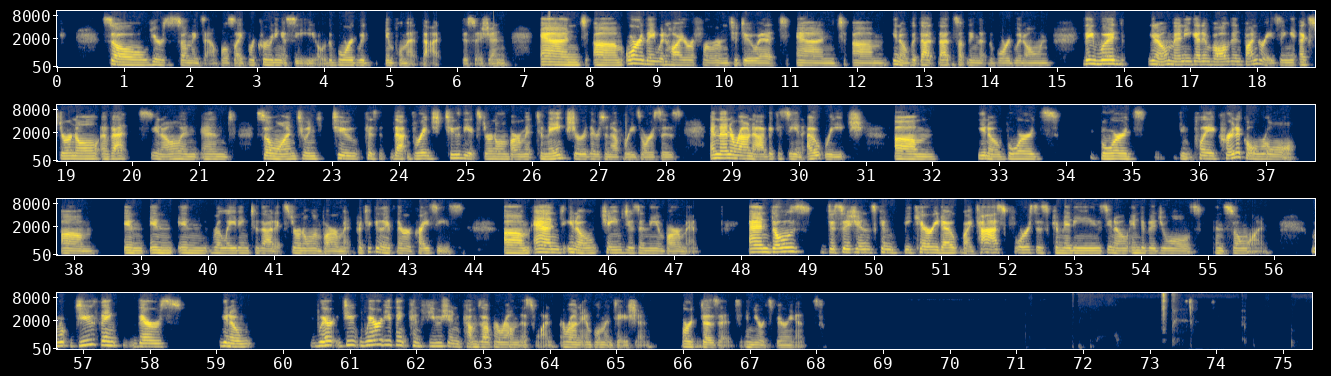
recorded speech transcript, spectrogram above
So here's some examples like recruiting a CEO. The board would implement that decision and um, or they would hire a firm to do it and um, you know but that that's something that the board would own. They would you know many get involved in fundraising external events you know and and so on to to because that bridge to the external environment to make sure there's enough resources and then around advocacy and outreach um you know boards boards play a critical role um in in in relating to that external environment particularly if there are crises um and you know changes in the environment and those decisions can be carried out by task forces, committees, you know, individuals, and so on. Do you think there's, you know, where do you, where do you think confusion comes up around this one, around implementation, or does it in your experience?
